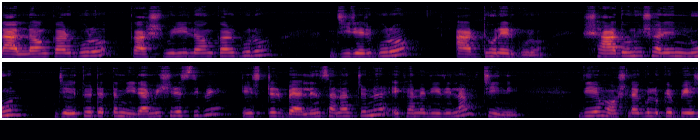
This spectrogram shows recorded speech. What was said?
লাল লঙ্কার গুঁড়ো, কাশ্মীরি লঙ্কার গুঁড়ো, জিরের গুঁড়ো আর ধনের গুঁড়ো। স্বাদ অনুসারে নুন, যেহেতু এটা একটা নিরামিষ রেসিপি টেস্টের ব্যালেন্স আনার জন্য এখানে দিয়ে দিলাম চিনি। দিয়ে মশলাগুলোকে বেশ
